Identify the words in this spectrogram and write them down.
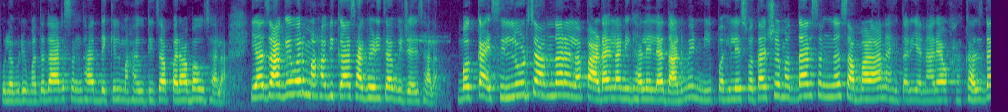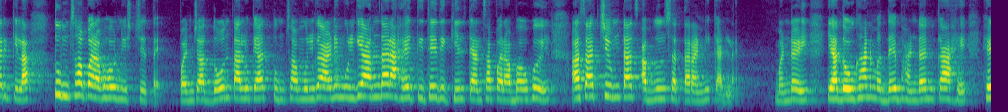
फुलंब्री मतदारसंघात देखील महायुतीचा पराभव झाला. या जागेवर महाविकास आघाडीचा विजय झाला. मग काय सिल्लोडच्या आमदाराला पाडायला निघालेल्या दानवेंनी पहिले स्वतःचे मतदारसंघ सांभाळा नाहीतर येणाऱ्या खासदारकीला तुमचा पराभव निश्चित आहे. पण ज्या दोन तालुक्यात तुमचा मुलगा आणि मुलगी आमदार आहे तिथे देखील त्यांचा पराभव होईल असा चिमटाच अब्दुल सत्तारांनी काढलाय. मंडळी या दोघांमध्ये भांडण का आहे हे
